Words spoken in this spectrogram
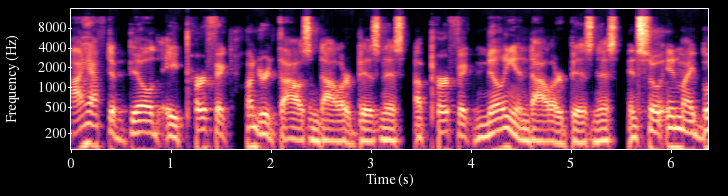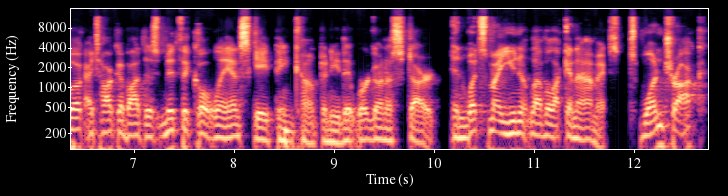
I have to build a perfect $100,000 business, a perfect million dollar business. And so in my book, I talk about this mythical landscaping company that we're going to start. And what's my unit level economics? It's one truck,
